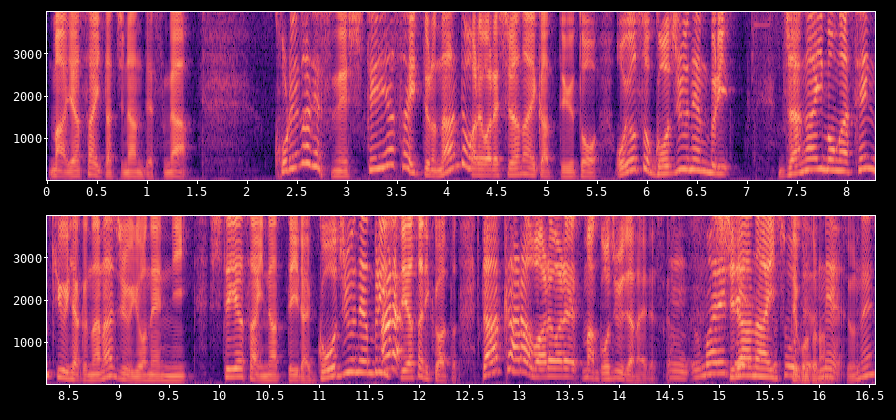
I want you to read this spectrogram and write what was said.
まあ、野菜たちなんですがこれがですね指定野菜っていうのはなんで我々知らないかっていうとおよそ50年ぶりじゃがいもが1974年に指定野菜になって以来50年ぶりに指定野菜に加わった。だから我々、まあ、50じゃないですか、うん知らないってことなんですよね。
